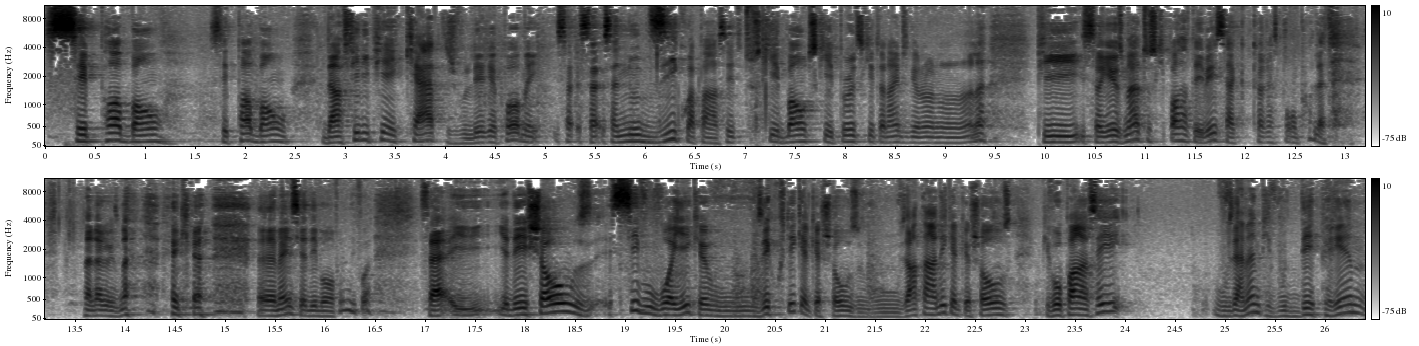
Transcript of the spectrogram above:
c'est pas bon c'est pas bon. Dans Philippiens 4, je ne vous le lirai pas, mais ça, nous dit quoi penser. Tout ce qui est bon, tout ce qui est peu, tout ce qui est honnête, tout ce qui est... Puis, sérieusement, tout ce qui passe à TV, ça ne correspond pas là malheureusement, euh, même s'il y a des bons films des fois. il y a des choses, si vous voyez que vous, écoutez quelque chose, vous entendez quelque chose, puis vos pensées vous amènent, puis vous dépriment,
